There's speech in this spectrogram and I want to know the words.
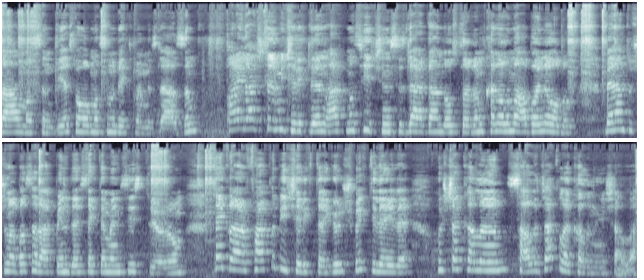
Dağılmasın diye soğumasını beklememiz lazım. Paylaştığım içeriklerin artması için sizlerden dostlarım kanalıma abone olup beğen tuşuna basarak beni desteklemenizi istiyorum. Tekrar farklı bir içerikte görüşmek dileğiyle. Hoşça kalın, sağlıcakla kalın inşallah.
